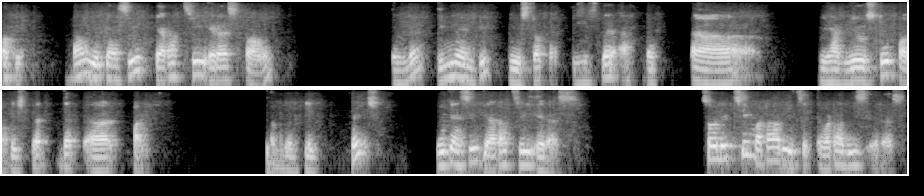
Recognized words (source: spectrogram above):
Okay, now you can see there are three errors found in the inventory list of This is the app that uh, we have used to publish that that uh, file. I'm going to click fetch. You can see there are three errors. So let's see what are these what are these errors.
